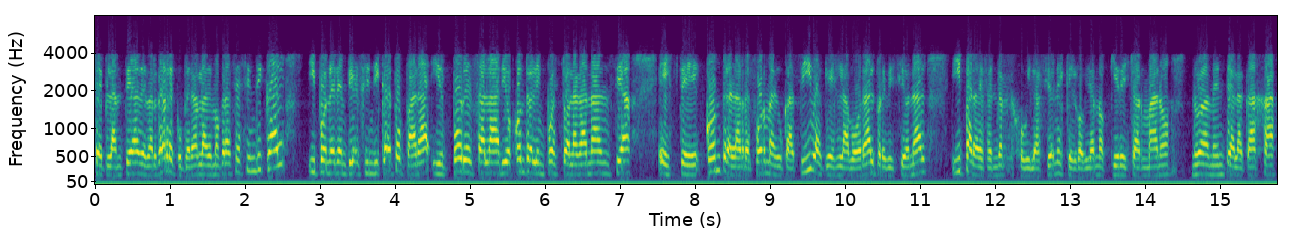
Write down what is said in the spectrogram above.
se plantea de verdad recuperar la democracia sindical y poner en pie el sindicato para ir por el salario, contra el impuesto a la ganancia, este, contra la reforma educativa que es laboral, previsional y para defender las jubilaciones que el gobierno quiere echar mano nuevamente a la caja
